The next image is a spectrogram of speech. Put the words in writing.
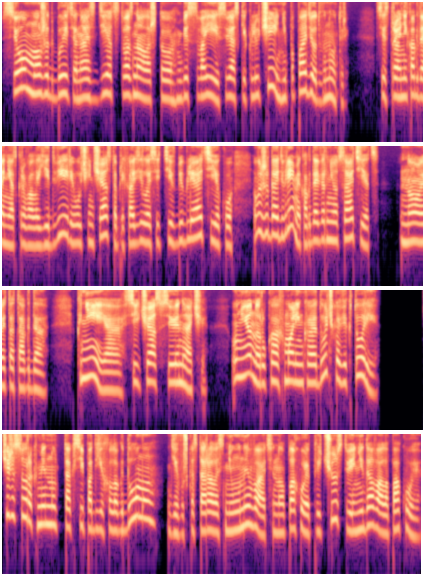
Все может быть, она с детства знала, что без своей связки ключей не попадет внутрь. Сестра никогда не открывала ей двери, очень часто приходилось идти в библиотеку, выжидать время, когда вернется отец. Но это тогда. К ней, а сейчас все иначе. У нее на руках маленькая дочка Виктории. Через 40 минут такси подъехало к дому. Девушка старалась не унывать, но плохое предчувствие не давало покоя.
